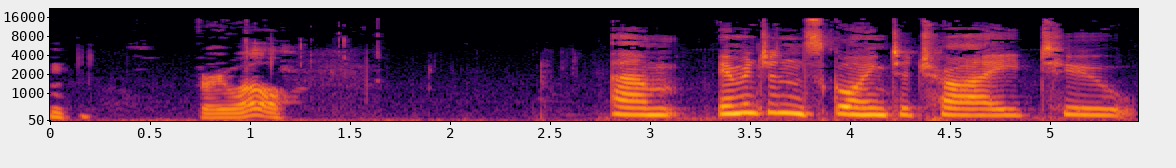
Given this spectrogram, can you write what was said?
Very well. Um, Imogen's going to try to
